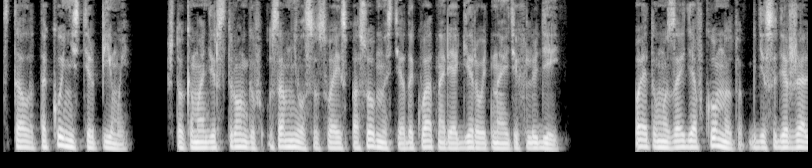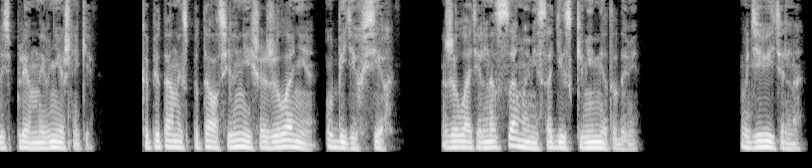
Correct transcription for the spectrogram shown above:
стала такой нестерпимой, что командир Стронгов усомнился в своей способности адекватно реагировать на этих людей. Поэтому, зайдя в комнату, где содержались пленные внешники, капитан испытал сильнейшее желание убить их всех, желательно самыми садистскими методами. Удивительно,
